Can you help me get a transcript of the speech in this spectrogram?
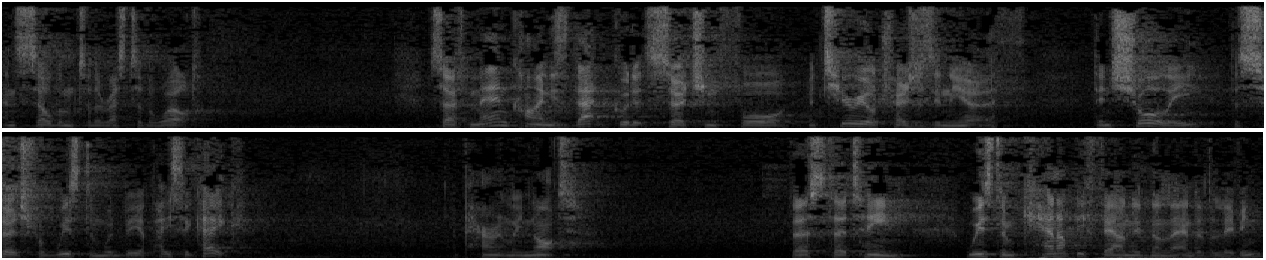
and sell them to the rest of the world. So, if mankind is that good at searching for material treasures in the earth, then surely the search for wisdom would be a piece of cake. Apparently not. Verse 13 Wisdom cannot be found in the land of the living.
